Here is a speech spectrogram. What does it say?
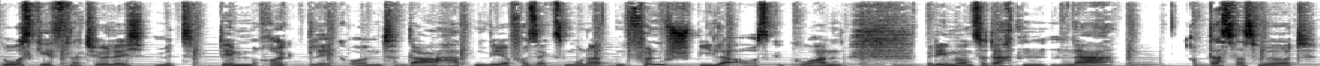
Los geht's natürlich mit dem Rückblick und da hatten wir vor sechs Monaten fünf Spiele ausgekoren, bei denen wir uns so dachten, na, ob das was wird,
